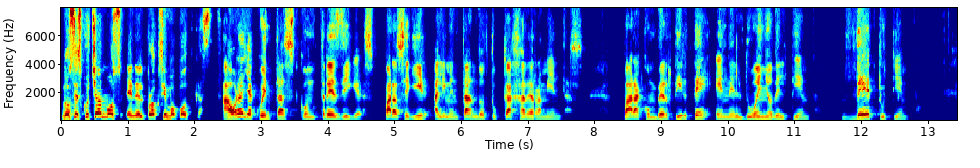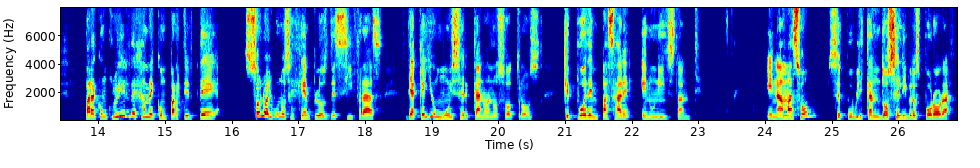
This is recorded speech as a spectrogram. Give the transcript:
Nos escuchamos en el próximo podcast. Ahora ya cuentas con tres diggers para seguir alimentando tu caja de herramientas, para convertirte en el dueño del tiempo, de tu tiempo. Para concluir, déjame compartirte solo algunos ejemplos de cifras de aquello muy cercano a nosotros que pueden pasar en un instante. En Amazon se publican 12 libros por hora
